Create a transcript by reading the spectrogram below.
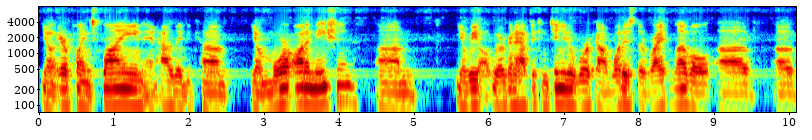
you know airplanes flying and how they become you know more automation, um, you know we we're going to have to continue to work on what is the right level of of,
